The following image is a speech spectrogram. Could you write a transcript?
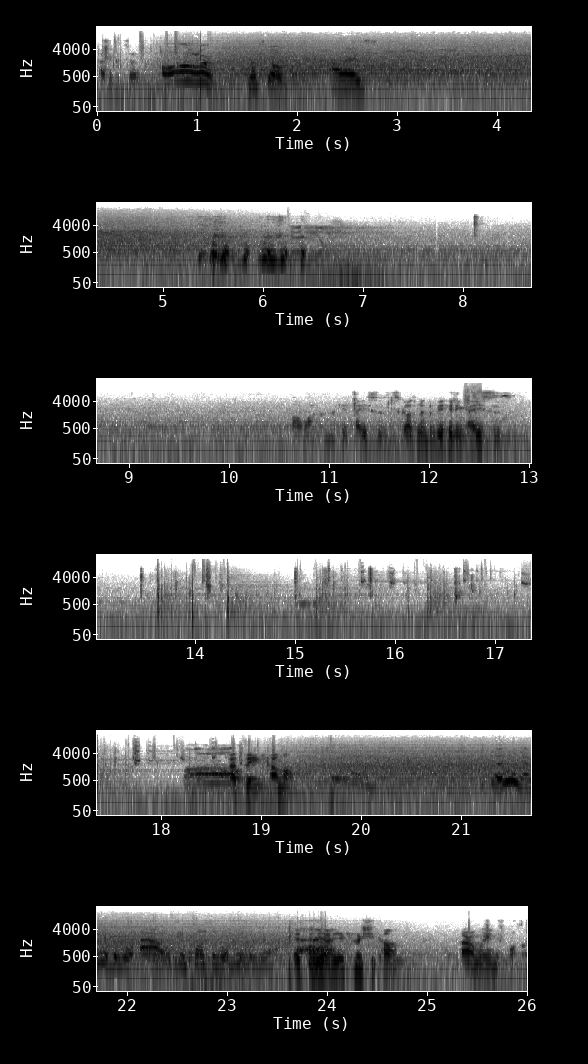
How did it serve? Oh, let's go, Alex. Oh, why can't I hit aces? This guy's meant to be hitting aces. That's big. Come on. I think never hit the ball out. It's impossible to hit the ball. It's, yeah, you actually can't. Alright, I'm winning this one. I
